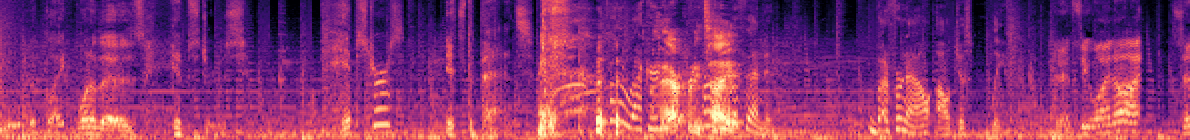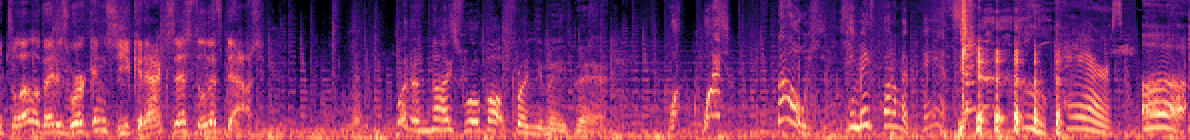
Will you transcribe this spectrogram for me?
You look like one of those hipsters. Hipsters? It's the pants. For the record, They are pretty tight. I'm tight. offended. But for now, I'll just leave. Don't see why not. Central elevator's working so you can access the lift out. What a nice robot friend you made there. What? What? No, he, he made fun of my pants. Who cares? Ugh.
